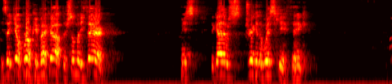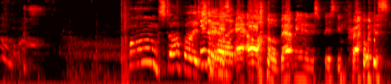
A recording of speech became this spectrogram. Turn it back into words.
He's like, yo, bro, get back up. There's somebody there. He's the guy that was drinking the whiskey, I think. Boom! Stomp on his In chest. butt. Oh, Batman and his fisting prowess.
